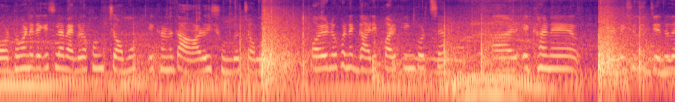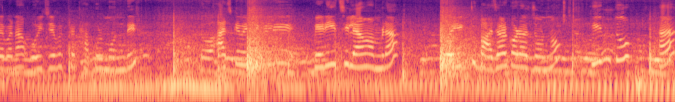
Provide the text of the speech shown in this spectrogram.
বর্ধমানে দেখেছিলাম একরকম চমক, এখানে তো আরোই সুন্দর চমক। অয়ন ওখানে গাড়ি পার্কিং করছে, আর এখানে বেশি দূর যেতে দেবে না, ওই যে একটা ঠাকুর মন্দির। তো আজকে বেসিক্যালি বেরিয়েছিলাম আমরা ওই একটু বাজার করার জন্য। কিন্তু হ্যাঁ?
